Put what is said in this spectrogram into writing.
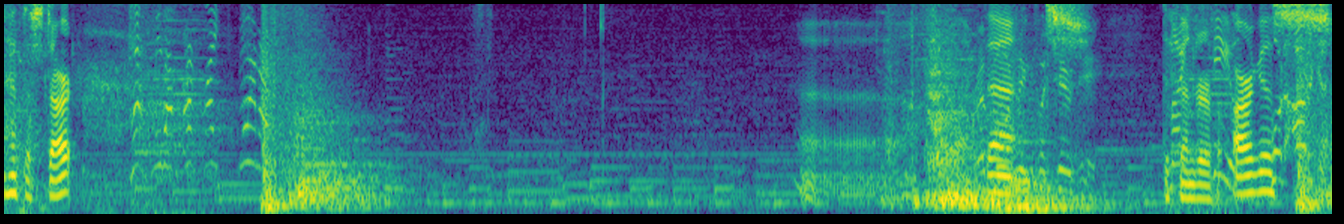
That's a start. Defender of Argus.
